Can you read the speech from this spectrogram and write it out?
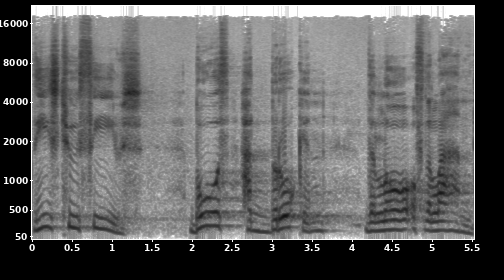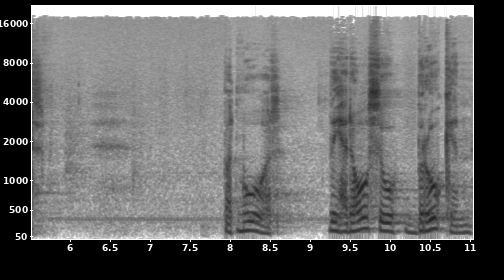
These two thieves both had broken the law of the land. But more, they had also broken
